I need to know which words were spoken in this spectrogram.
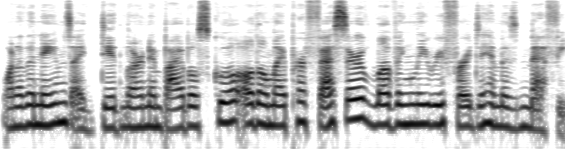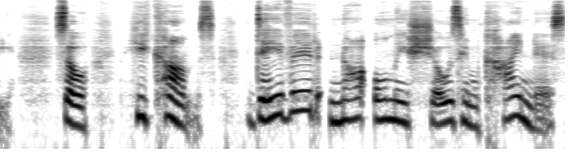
one of the names I did learn in Bible school, although my professor lovingly referred to him as Mephi. So he comes. David not only shows him kindness,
